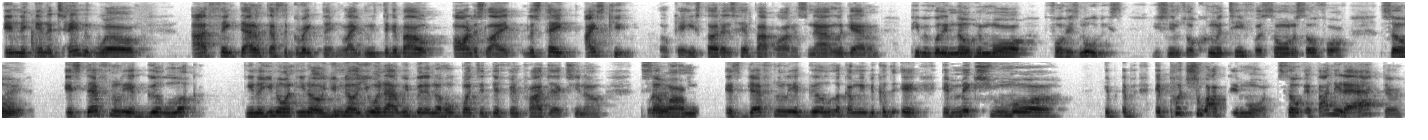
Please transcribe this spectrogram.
in the entertainment world, I think that is that's a great thing. Like when you think about artists like let's take Ice Cube. Okay, he started as hip hop artist. Now look at him. People really know him more for his movies. You see him so Queen Latifah, so on and so forth. So Right. It's definitely a good look. You know, you know, you know, you know, you and I, we've been in a whole bunch of different projects. You know, so Right. um, it's definitely a good look. I mean, because it it makes you more, it, it, it puts you out there more. So if I need an actor,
